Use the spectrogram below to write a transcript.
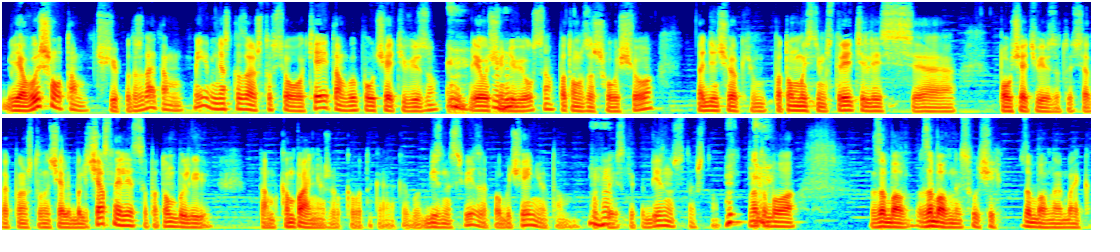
я вышел там, чуть-чуть подождать там, и мне сказали, что все окей, там вы получаете визу. Я очень mm-hmm. удивился. Потом зашел еще один человек, потом мы с ним встретились, э, получать визу. То есть я так понял, что вначале были частные лица, потом были там компания уже у кого такая как бы бизнес-виза по обучению, там uh-huh. поездки по бизнесу, так что ну, это было забав, забавный случай, забавная байка.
